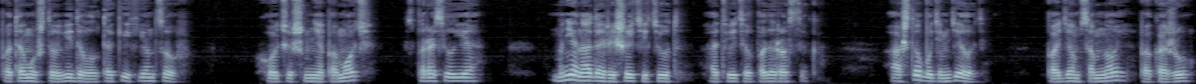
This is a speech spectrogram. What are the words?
потому что видывал таких юнцов. Хочешь мне помочь? спросил я. Мне надо решить этюд, ответил подросток. А что будем делать? Пойдем со мной, покажу.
